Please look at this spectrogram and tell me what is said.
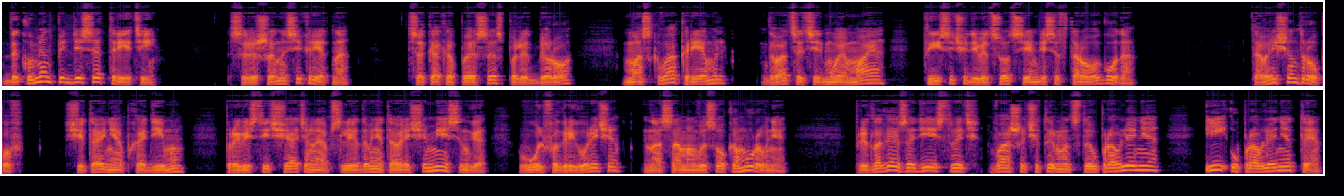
Документ 53. Совершенно секретно. ЦК КПСС, Политбюро, Москва, Кремль, 27 мая 1972 года. Товарищ Андропов, считаю необходимым провести тщательное обследование товарища Мессинга Вольфа Григорьевича на самом высоком уровне. Предлагаю задействовать ваше 14 управление и управление Т.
